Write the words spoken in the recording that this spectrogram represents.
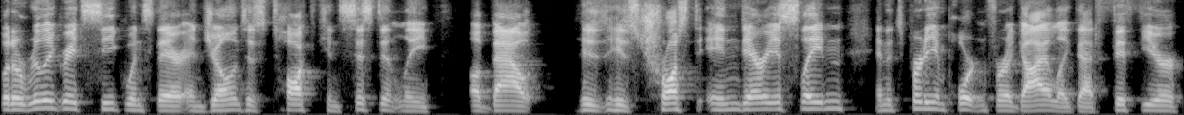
But a really great sequence there. And Jones has talked consistently about his his trust in Darius Slayton, and it's pretty important for a guy like that fifth year,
